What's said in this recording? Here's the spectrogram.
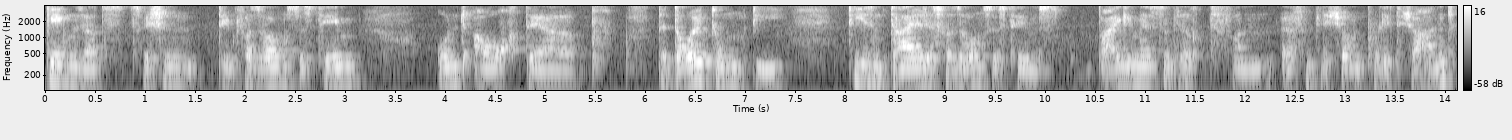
Gegensatz zwischen dem Versorgungssystem und auch der Bedeutung, die diesem Teil des Versorgungssystems beigemessen wird von öffentlicher und politischer Hand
